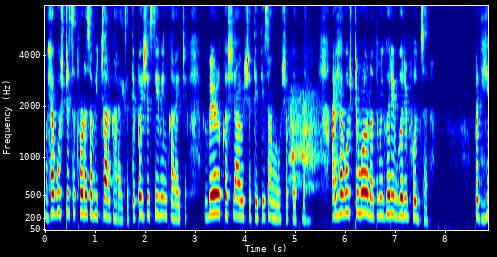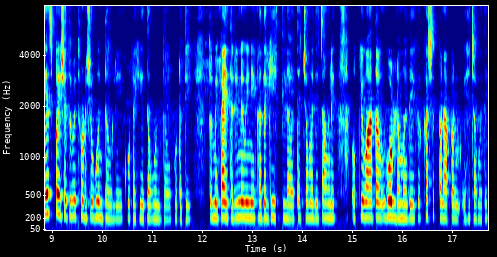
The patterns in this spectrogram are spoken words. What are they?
मग ह्या गोष्टीचा थोडासा विचार करायचा. ते पैसे सेविंग करायचे. वेळ कशी आयुष्यात येते सांगू शकत नाही. आणि ह्या गोष्टीमुळं ना तुम्ही गरीब गरीब होत जाता. पण हेच पैसे तुम्ही थोडेसे गुंतवले कुठं हे तर गुंतव कुठं ते. तुम्ही काहीतरी नवीन एखादं घेतलं त्याच्यामध्ये चांगले किंवा आता गोल्डमध्ये कशात पण आपण ह्याच्यामध्ये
